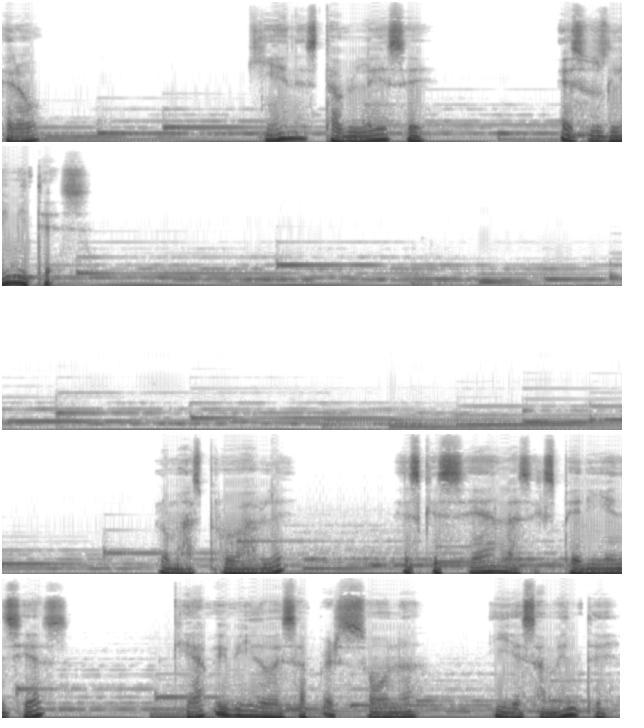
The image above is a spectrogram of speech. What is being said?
Pero, ¿quién establece esos límites? Lo más probable es que sean las experiencias que ha vivido esa persona y esa mente.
